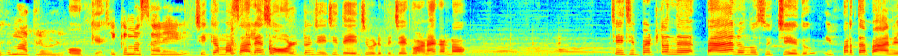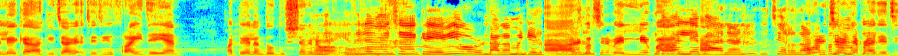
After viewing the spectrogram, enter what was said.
ഇത് മാത്രമേ ഉള്ളൂ. ഓക്കെ ചിക്കൻ മസാലയിൽ. ചിക്കൻ മസാലയും സോൾട്ടും ചേച്ചി തേച്ച് പിടിപ്പിച്ചേക്കുവാണേ കണ്ടോ? ചേച്ചി പെട്ടെന്ന് പാൻ ഒന്ന് സ്വിച്ച് ചെയ്തു. ഇപ്പുറത്തെ പാനിലേക്ക് ആക്കി ചേച്ചി ഫ്രൈ ചെയ്യാൻ മറ്റേ എന്തോ ഇതിലെന്ന് വെച്ചാൽ ഗ്രേവി ഉണ്ടാക്കാൻ വേണ്ടി ആ എളുപ്പമാണ്. കുറച്ചൊരു വലിയ വലിയ പാനാണ് ഇത് ചെറുതാണ്. ഒഴിച്ചു കഴിഞ്ഞപ്പോഴാ ചേച്ചി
